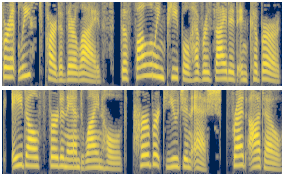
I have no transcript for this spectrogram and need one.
For at least part of their lives, the following people have resided in Kaßberg, Adolf Ferdinand Weinhold, Herbert Eugen Esch, Fred Otto,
